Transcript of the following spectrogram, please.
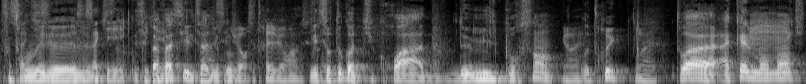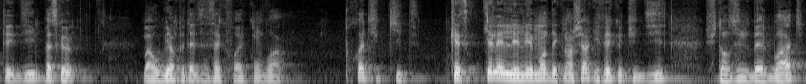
C'est trouver le. C'est pas facile ça ah, du coup. C'est dur, c'est très dur. Mais surtout quand tu crois à 2000% au truc. Ouais. Toi, à quel moment tu t'es dit parce que bah ou bien peut-être c'est ça qu'il faudrait qu'on voit. Pourquoi tu quittes? Qu'est-ce, quel est l'élément déclencheur qui fait que tu te dis, je suis dans une belle boîte,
